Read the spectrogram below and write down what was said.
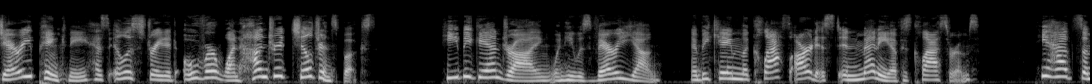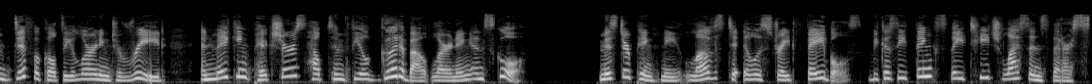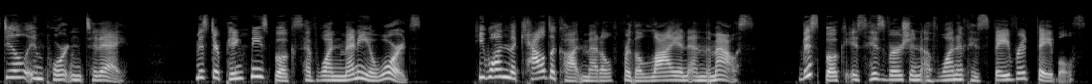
Jerry Pinkney has illustrated over 100 children's books. He began drawing when he was very young and became the class artist in many of his classrooms. He had some difficulty learning to read, and making pictures helped him feel good about learning and school. Mr. Pinkney loves to illustrate fables because he thinks they teach lessons that are still important today. Mr. Pinkney's books have won many awards. He won the Caldecott Medal for The Lion and the Mouse. This book is his version of one of his favorite fables.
